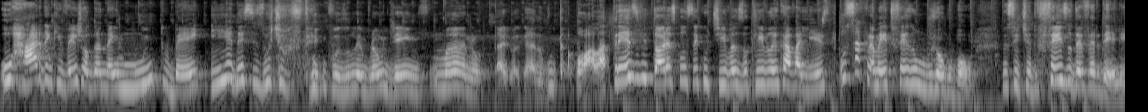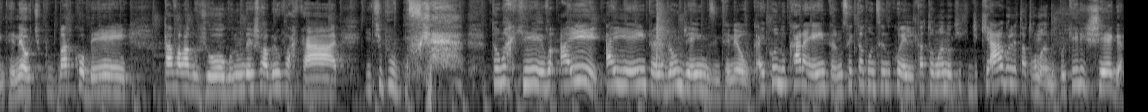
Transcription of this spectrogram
O Harden que vem jogando aí muito bem e nesses últimos tempos o LeBron James, mano, tá jogando muita bola. Três vitórias consecutivas do Cleveland Cavaliers. O Sacramento fez um jogo bom, no sentido, fez o dever dele, entendeu? Tipo, marcou bem, tava lá no jogo, não deixou abrir o placar e tipo, tamo aqui. Aí, aí entra LeBron James, entendeu? Aí quando o cara entra, não sei o que tá acontecendo com ele, ele tá tomando de que água ele tá tomando? Porque ele chega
